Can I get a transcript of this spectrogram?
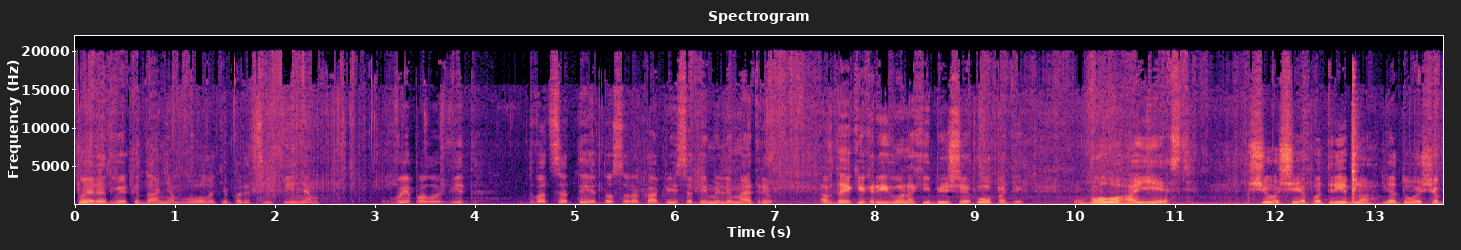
перед викиданням волоті, перед цвітінням випало від 20 до 40-50 мм, а в деяких регіонах і більше опадів. Волога є. Що ще потрібно для того, щоб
